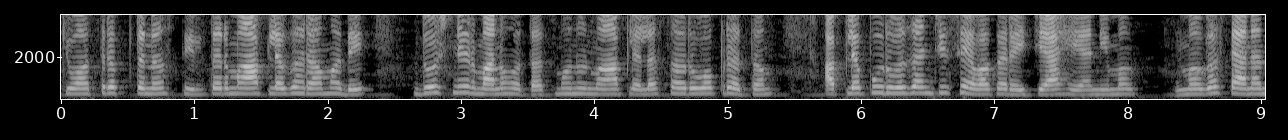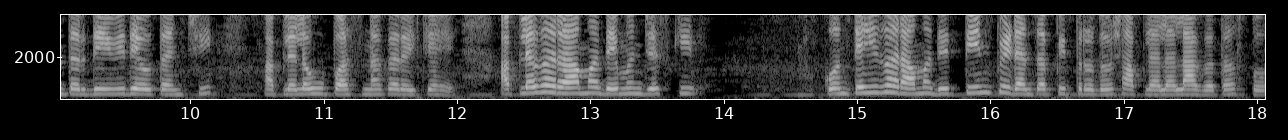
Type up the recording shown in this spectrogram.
किंवा तृप्त नसतील तर मग आपल्या घरामध्ये दोष निर्माण होतात. म्हणून मग आपल्याला सर्वप्रथम आपल्या पूर्वजांची सेवा करायची आहे आणि मग मगच त्यानंतर देवी देवतांची आपल्याला उपासना करायची आहे. आपल्या घरामध्ये म्हणजेच की कोणत्याही घरामध्ये तीन पिढ्यांचा पितृदोष आपल्याला लागत असतो.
